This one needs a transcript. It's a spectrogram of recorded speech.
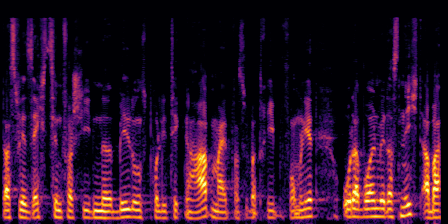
dass wir 16 verschiedene Bildungspolitiken haben, etwas übertrieben formuliert, oder wollen wir das nicht? Aber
